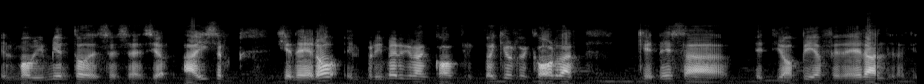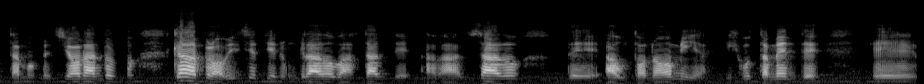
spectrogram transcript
del movimiento de secesión. Ahí se generó el primer gran conflicto. Hay que recordar que en esa Etiopía federal de la que estamos mencionando, cada provincia tiene un grado bastante avanzado de autonomía y justamente eh,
